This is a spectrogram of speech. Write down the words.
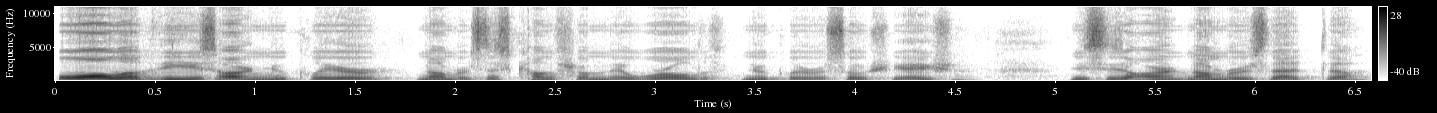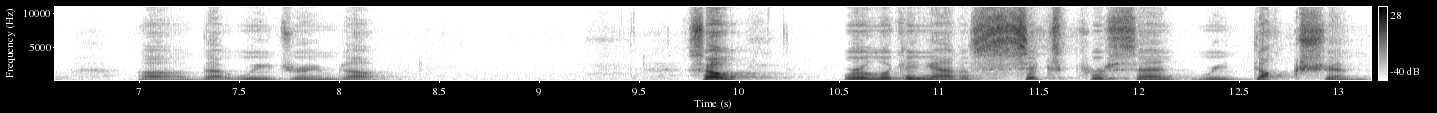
All of these are nuclear numbers. This comes from the World Nuclear Association. These aren't numbers that, uh, uh, that we dreamed up. So we're looking at a 6% reduction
